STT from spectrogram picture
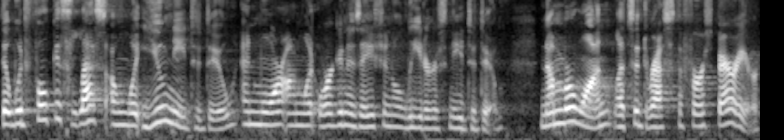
that would focus less on what you need to do and more on what organizational leaders need to do. Number one, let's address the first barrier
